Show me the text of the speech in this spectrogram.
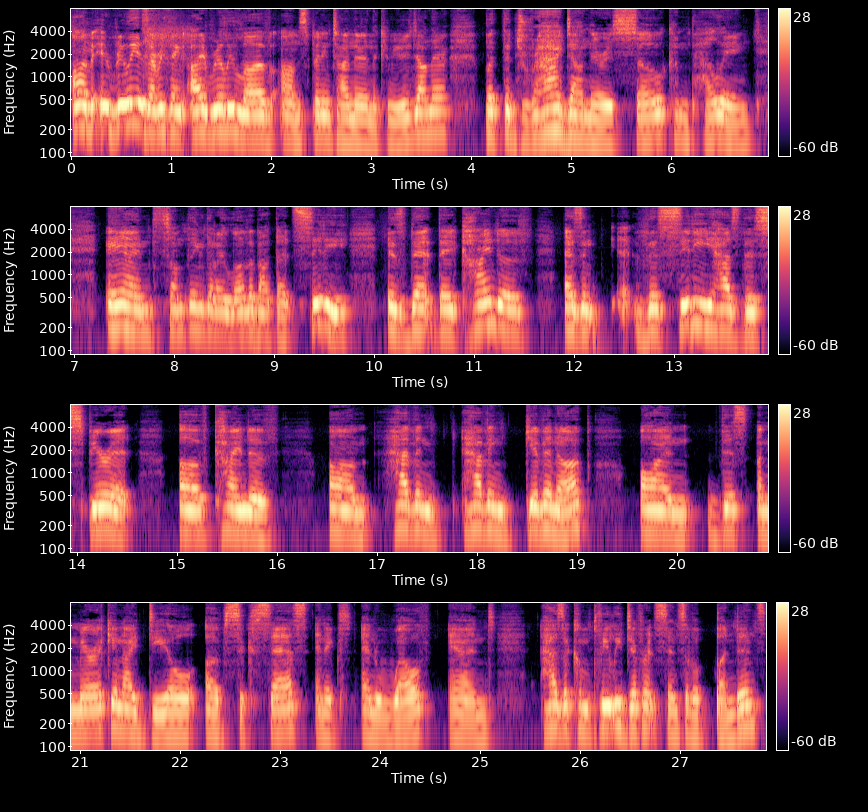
Um, it really is everything. I really love um, spending time there in the community down there, but the drag down there is so compelling. And something that I love about that city is that they kind of, as an, the city has this spirit of kind of um, having having given up on this American ideal of success and ex- and wealth and has a completely different sense of abundance.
